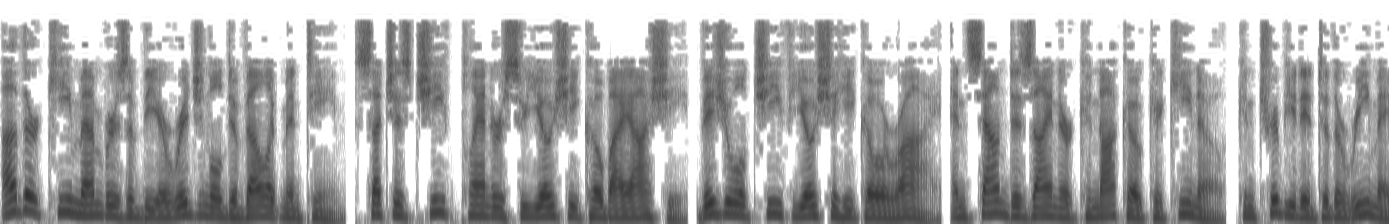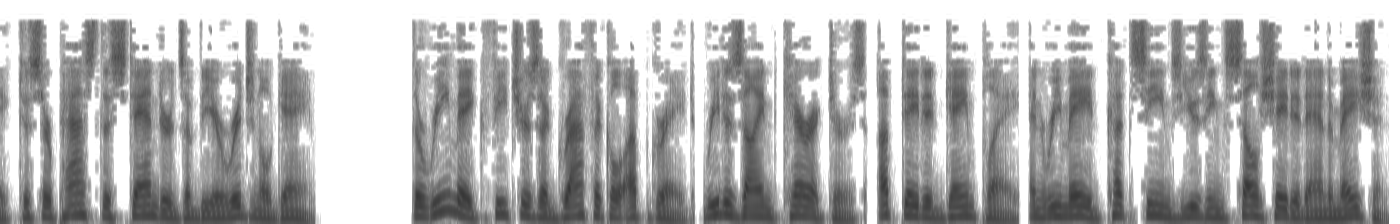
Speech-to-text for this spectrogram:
Other key members of the original development team, such as chief planner Tsuyoshi Kobayashi, visual chief Yoshihiko Arai, and sound designer Kanako Kakino, contributed to the remake to surpass the standards of the original game. The remake features a graphical upgrade, redesigned characters, updated gameplay, and remade cutscenes using cel-shaded animation.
